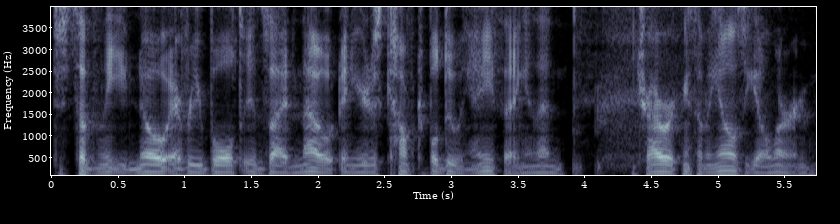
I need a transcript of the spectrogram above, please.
just something that you know every bolt inside and out and you're just comfortable doing anything and then you try working something else you gotta learn.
